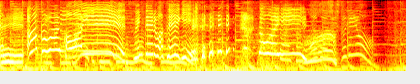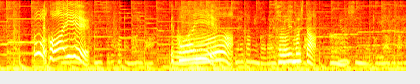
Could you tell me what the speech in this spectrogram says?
えー、あかわい。い。かわい。い。ツインテールは正義かわい。い。あしすぎよーかわい。い。え、かわい。い。揃い。ましたニュースにも取り上げられる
